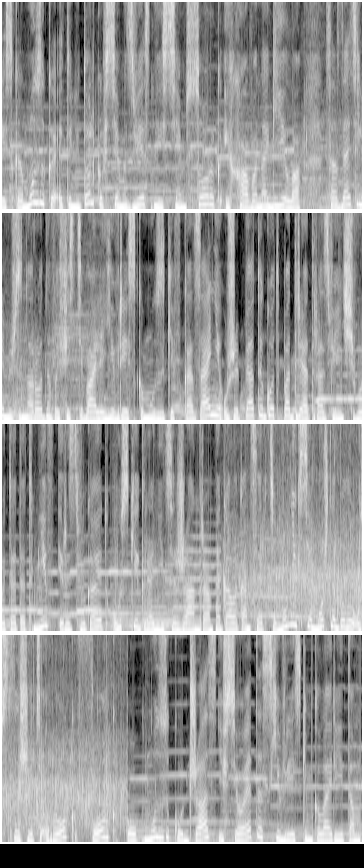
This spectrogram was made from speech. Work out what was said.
Еврейская музыка – это не только всем известные 7.40 и Хава Нагила. Создатели Международного фестиваля еврейской музыки в Казани уже пятый год подряд развенчивают этот миф и раздвигают узкие границы жанра. На гала-концерте в Униксе можно было услышать рок, фолк, поп-музыку, джаз и все это с еврейским колоритом.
